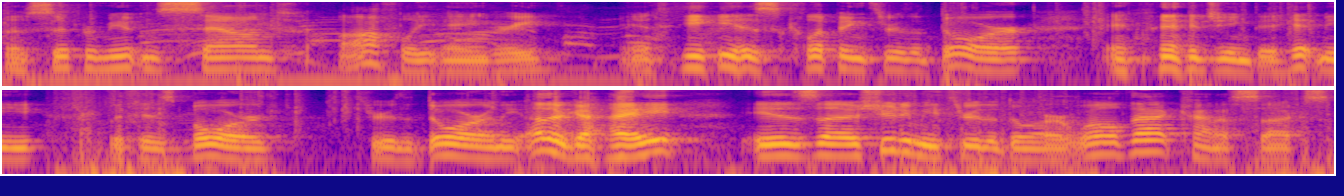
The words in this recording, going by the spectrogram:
those super mutants sound awfully angry and he is clipping through the door and managing to hit me with his board through the door, and the other guy is uh, shooting me through the door. Well, that kind of sucks.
